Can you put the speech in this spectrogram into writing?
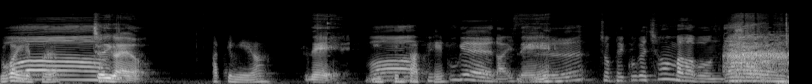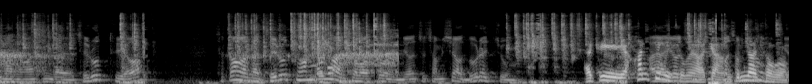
누가 이겼어요? 와, 저희가요. 파팀이요. 네, 와? 109개 나이스. 네. 저 109개 처음 받아보는데 가능하신가요? 제로투요? 잠깐만 나 제로투 한 번도 안 쳐봤거든요. 저 잠시만 노래 좀. 아직 한 아, 팀이 이거 있으면 아직 안 그러면.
